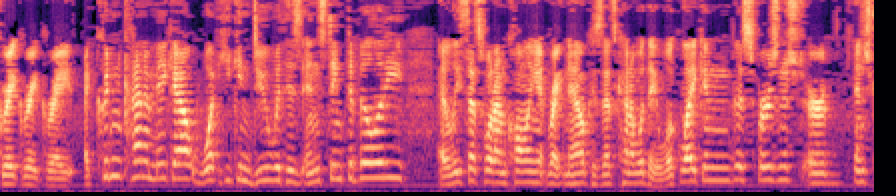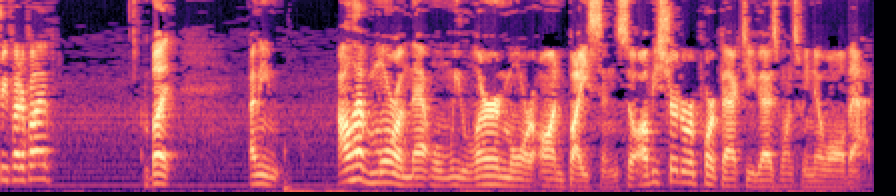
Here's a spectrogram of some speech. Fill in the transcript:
Great, great, great. I couldn't kind of make out what he can do with his instinct ability. At least that's what I'm calling it right now, because that's kind of what they look like in this version of, or in Street Fighter V. But I mean, I'll have more on that when we learn more on Bison, so I'll be sure to report back to you guys once we know all that.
